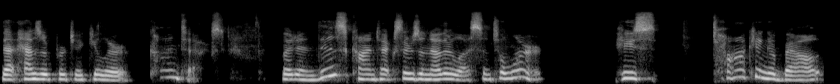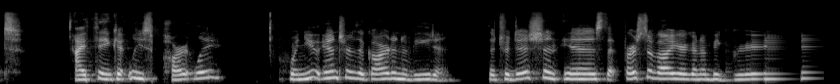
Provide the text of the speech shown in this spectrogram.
That has a particular context. But in this context, there's another lesson to learn. He's talking about, I think, at least partly, when you enter the Garden of Eden, the tradition is that first of all, you're going to be greeted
